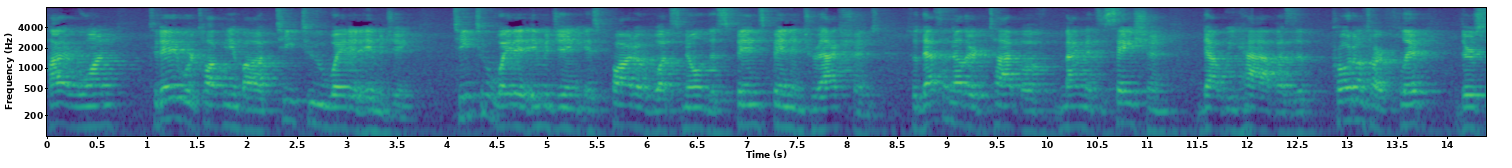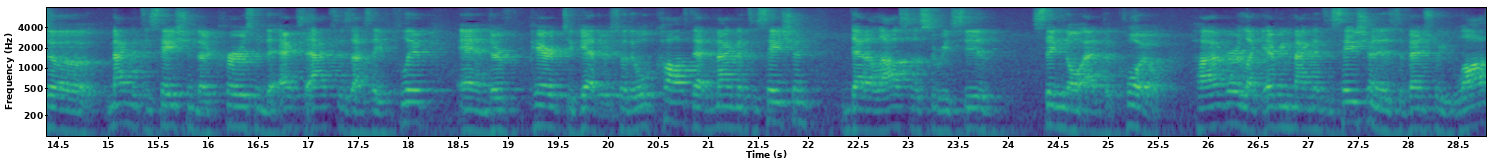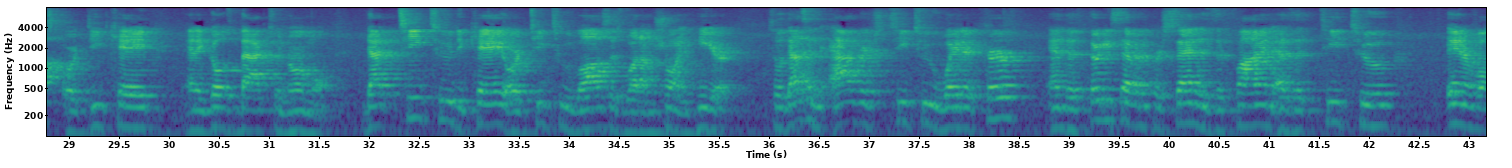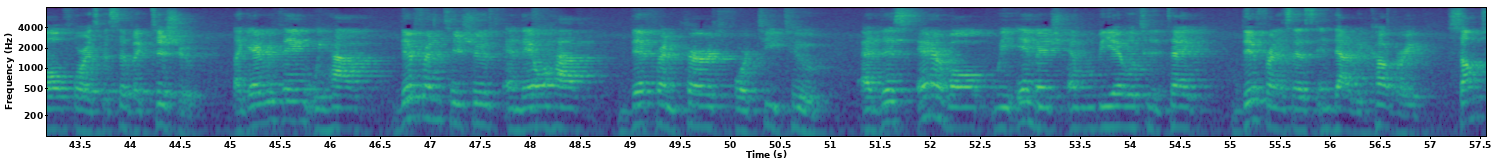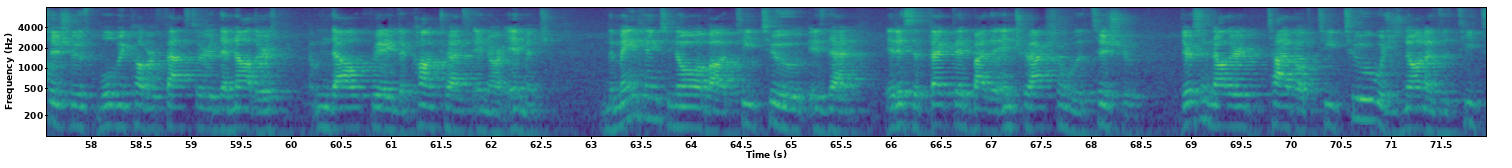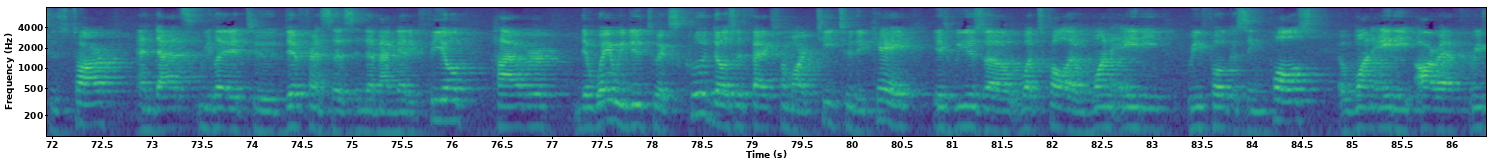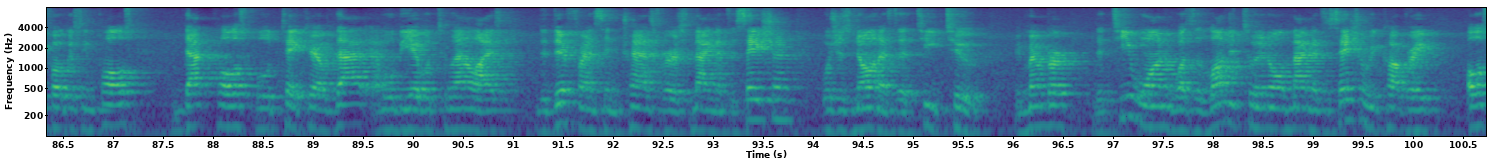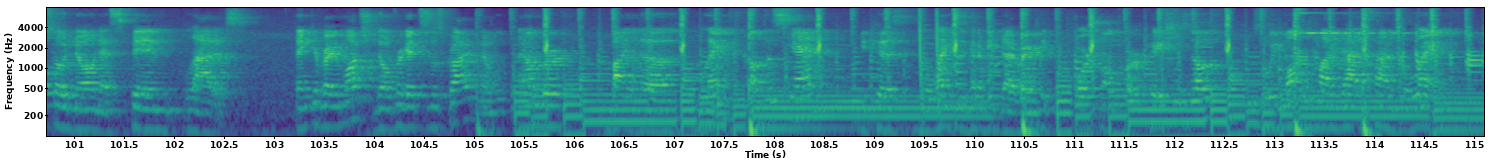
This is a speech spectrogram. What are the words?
Hi everyone. Today we're talking about T2 weighted imaging. T2 weighted imaging is part of what's known the spin-spin interactions. So that's another type of magnetization that we have. As the protons are flipped, there's a magnetization that occurs in the x-axis as they flip and they're paired together. So they will cause that magnetization that allows us to receive signal at the coil. However, like every magnetization is eventually lost or decayed and it goes back to normal. That T2 decay or T2 loss is what I'm showing here. So that's an average T2 weighted curve and the 37% is defined as a T2 interval for a specific tissue. Like everything, we have different tissues and they all have different curves for T2. At this interval, we image and we'll be able to detect differences in that recovery. Some tissues will recover faster than others and that will create the contrast in our image. The main thing to know about T2 is that it is affected by the interaction with the tissue. There's another type of T2 which is known as the T2 star and that's related to differences in the magnetic field. However, the way we do to exclude those effects from our T2 decay is we use a, what's called a 180 refocusing pulse, a 180 RF refocusing pulse. That pulse will take care of that and we'll be able to analyze the difference in transverse magnetization which is known as the T2. Remember, the T1 was the longitudinal magnetization recovery, also known as spin lattice. Thank you very much. Don't forget to subscribe and we'll number by the length of the scan because the length is going to be directly proportional to our patient's dose. So we multiply that times the length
